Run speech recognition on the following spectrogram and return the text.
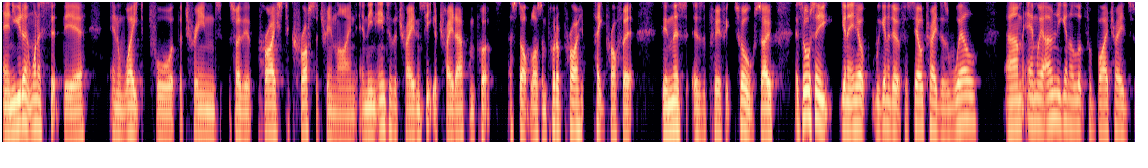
and you don't want to sit there and wait for the trend, so the price to cross the trend line and then enter the trade and set your trade up and put a stop loss and put a price, take profit, then this is the perfect tool. So it's also going to help. We're going to do it for sell trades as well. Um, and we're only going to look for buy trades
